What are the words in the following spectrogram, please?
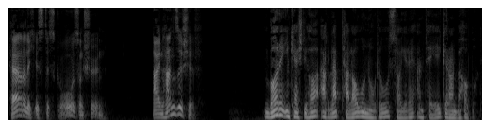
Herrlich ist es, groß und schön. Ein Hanseschiff. بار این کشتی ها اغلب طلا و نقره و سایر امتعه گرانبها بود.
